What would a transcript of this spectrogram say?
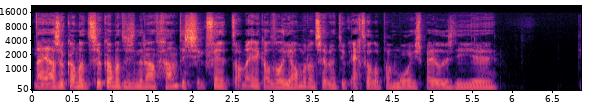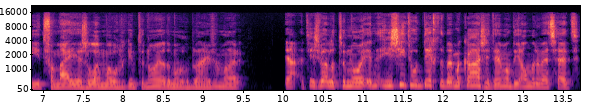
nou ja, zo kan, het, zo kan het dus inderdaad gaan. Het is, ik vind het aan de ene kant wel jammer, want ze hebben natuurlijk echt wel een paar mooie spelers die, eh, die het van mij eh, zo lang mogelijk in het toernooi hadden mogen blijven. Maar ja, het is wel een toernooi. En je ziet hoe dicht het bij elkaar zit. Hè? Want die andere wedstrijd,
